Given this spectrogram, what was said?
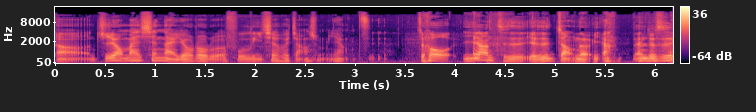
呃，只有卖鲜奶优酪乳的福利社会长什么样子？之后一样，其实也是长那样，但就是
